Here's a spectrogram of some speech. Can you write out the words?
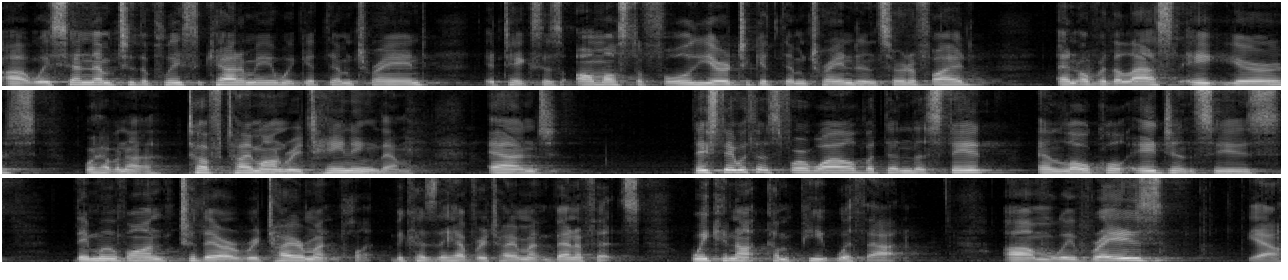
Uh, we send them to the police academy, we get them trained. It takes us almost a full year to get them trained and certified. And over the last eight years, we're having a tough time on retaining them. And they stay with us for a while, but then the state and local agencies, they move on to their retirement pl- because they have retirement benefits. We cannot compete with that. Um, we've raised, yeah,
